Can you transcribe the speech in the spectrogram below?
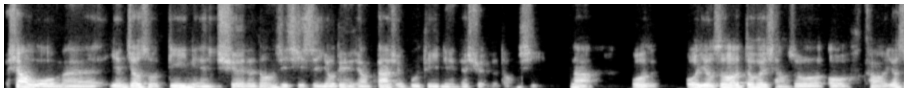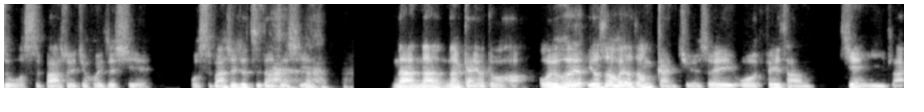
像我们研究所第一年学的东西，其实有点像大学部第一年在学的东西。那我。我有时候都会想说，哦靠！要是我十八岁就会这些，我十八岁就知道这些，那那那该有多好！我会有时候会有这种感觉，所以我非常建议来。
